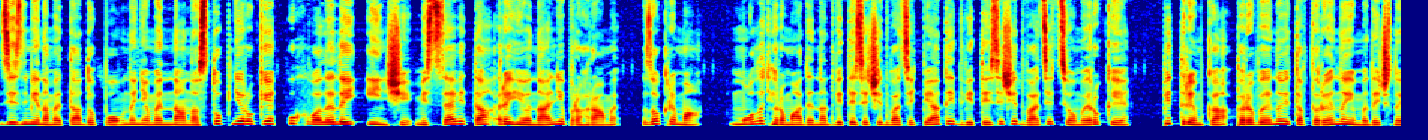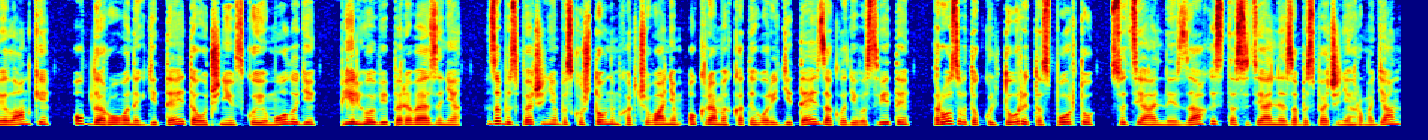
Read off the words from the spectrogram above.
Зі змінами та доповненнями на наступні роки ухвалили й інші місцеві та регіональні програми, зокрема, молодь громади на 2025-2027 роки, підтримка первинної та вторинної медичної ланки, обдарованих дітей та учнівської молоді, пільгові перевезення, забезпечення безкоштовним харчуванням окремих категорій дітей закладів освіти, розвиток культури та спорту, соціальний захист та соціальне забезпечення громадян,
